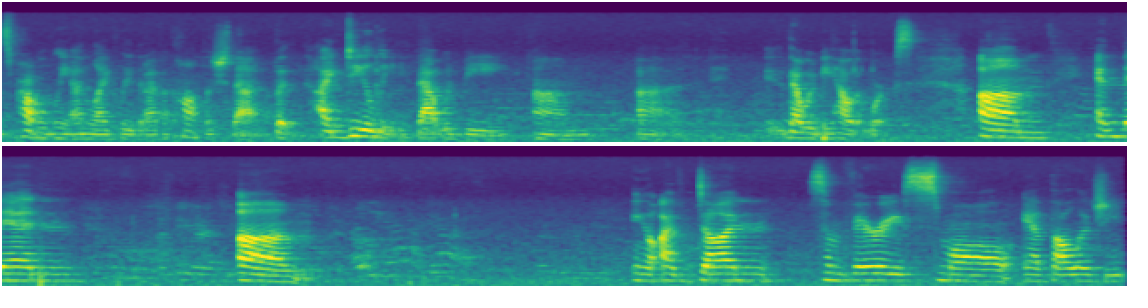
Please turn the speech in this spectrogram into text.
it's probably unlikely that I've accomplished that, but ideally that would be um, uh, that would be how it works. Um, and then, um, you know, I've done some very small anthology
